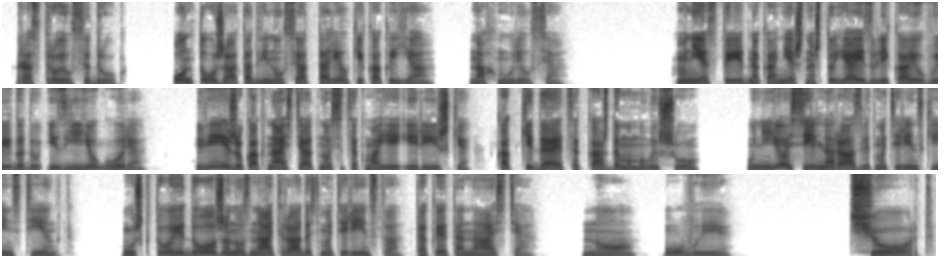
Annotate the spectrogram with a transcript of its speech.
— расстроился друг. Он тоже отодвинулся от тарелки, как и я, нахмурился. «Мне стыдно, конечно, что я извлекаю выгоду из ее горя, Вижу, как Настя относится к моей Иришке, как кидается к каждому малышу. У нее сильно развит материнский инстинкт. Уж кто и должен узнать радость материнства, так это Настя. Но, увы. Чёрт!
